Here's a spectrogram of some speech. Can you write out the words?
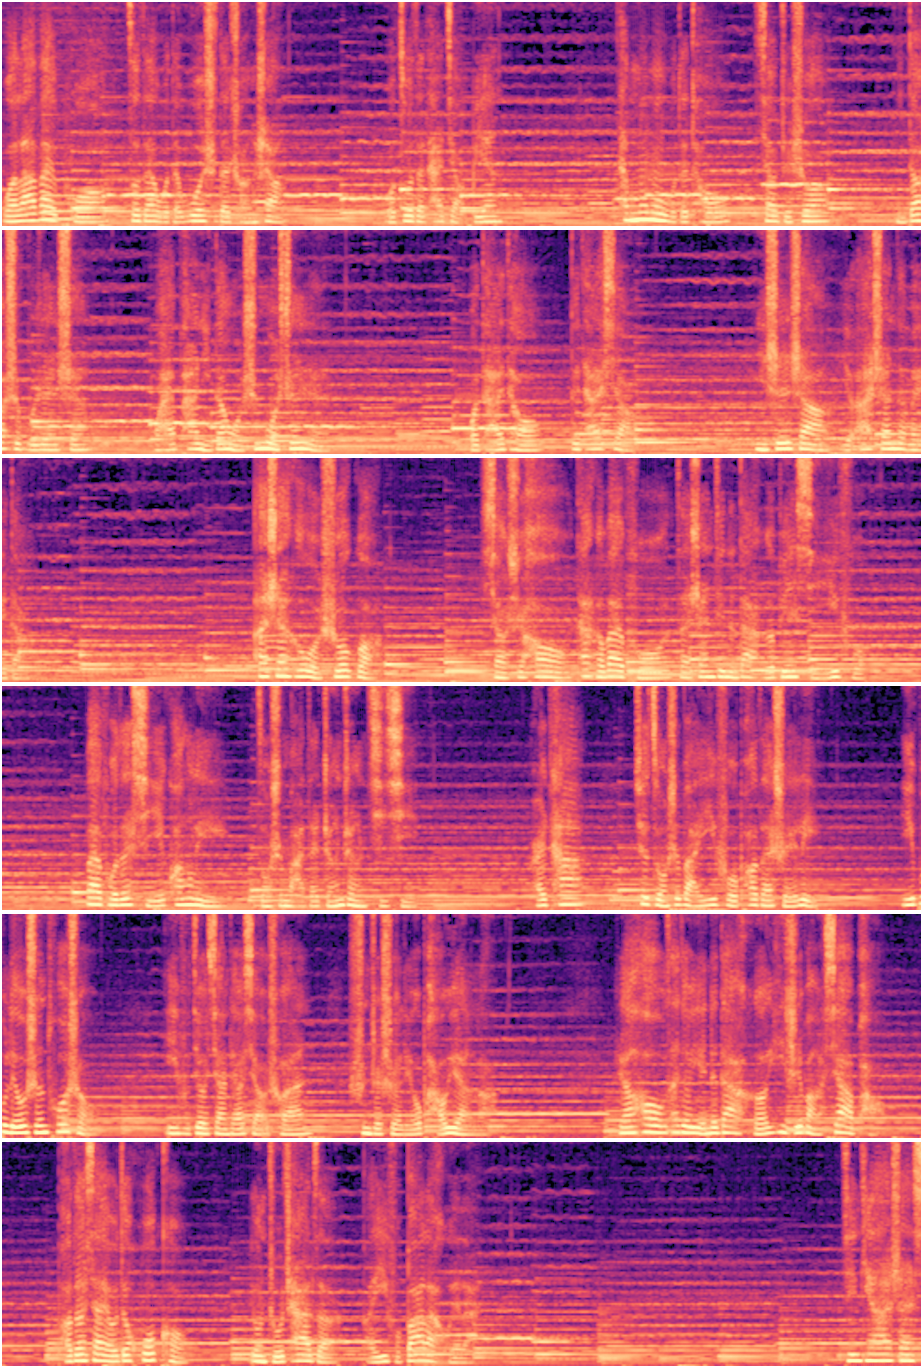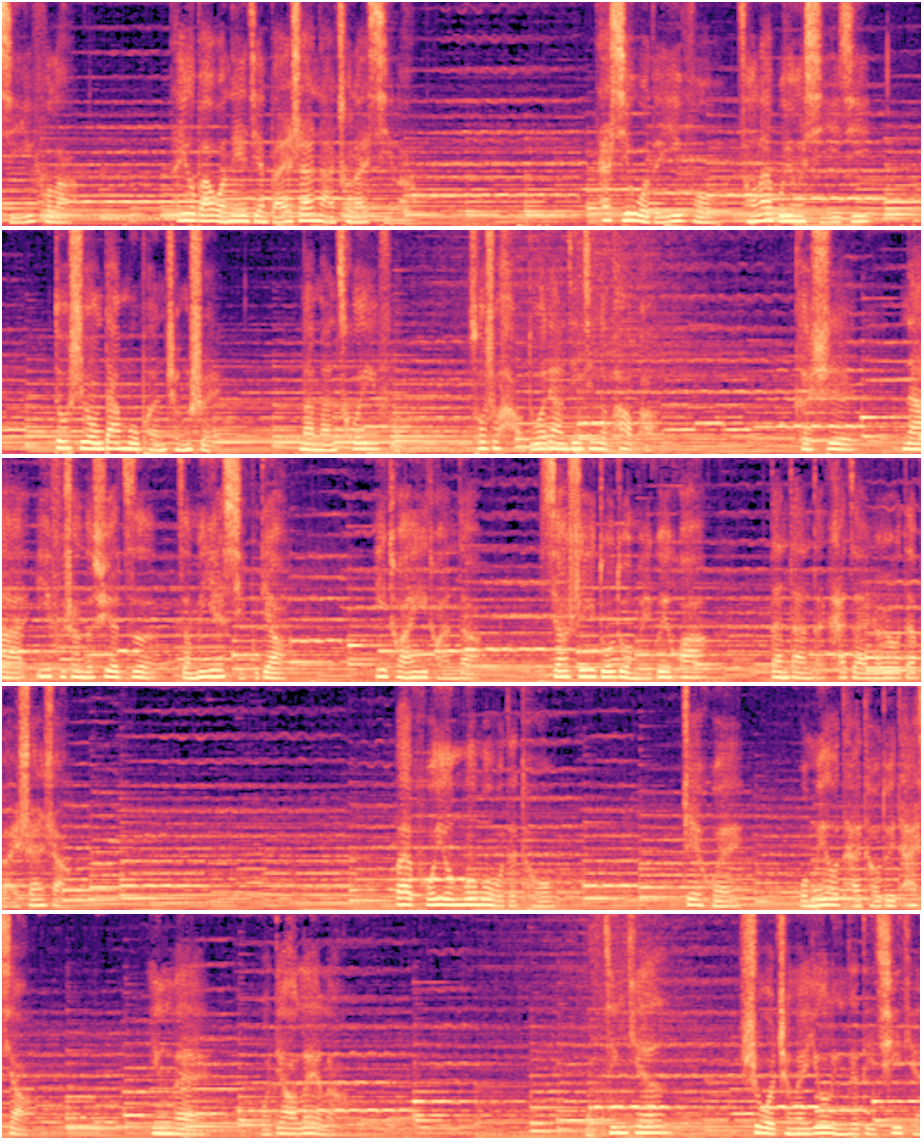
我拉外婆坐在我的卧室的床上，我坐在她脚边，她摸摸我的头，笑着说：“你倒是不认生，我还怕你当我是陌生人。”我抬头对她笑：“你身上有阿山的味道。”阿山和我说过，小时候他和外婆在山间的大河边洗衣服。外婆的洗衣筐里总是码得整整齐齐，而他却总是把衣服泡在水里，一不留神脱手，衣服就像条小船顺着水流跑远了。然后他就沿着大河一直往下跑，跑到下游的豁口，用竹叉子把衣服扒拉回来。今天阿山洗衣服了。他又把我那件白衫拿出来洗了。他洗我的衣服从来不用洗衣机，都是用大木盆盛水，慢慢搓衣服，搓出好多亮晶晶的泡泡。可是那衣服上的血渍怎么也洗不掉，一团一团的，像是一朵朵玫瑰花，淡淡的开在柔柔的白衫上。外婆又摸摸我的头，这回我没有抬头对她笑，因为我掉泪了。今天是我成为幽灵的第七天。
